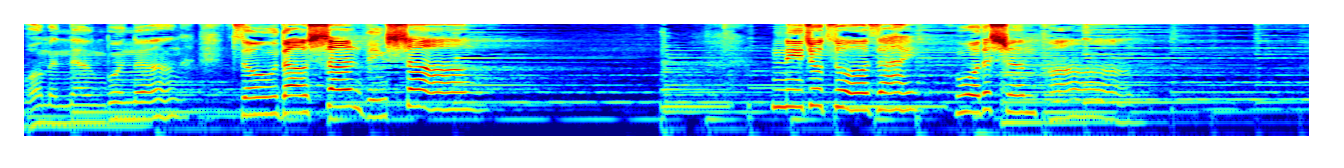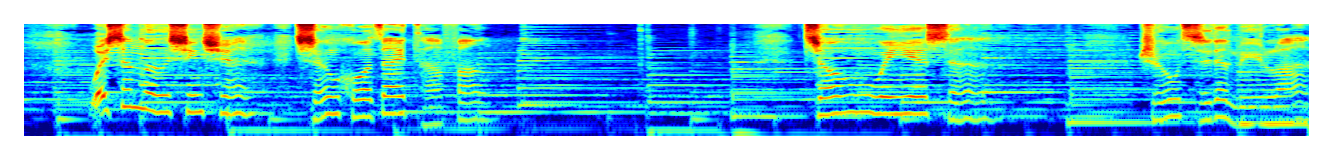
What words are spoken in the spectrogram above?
我们能不能走到山顶上？你就坐在我的身旁，为什么心却生活在他方？周围夜色如此的迷乱，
